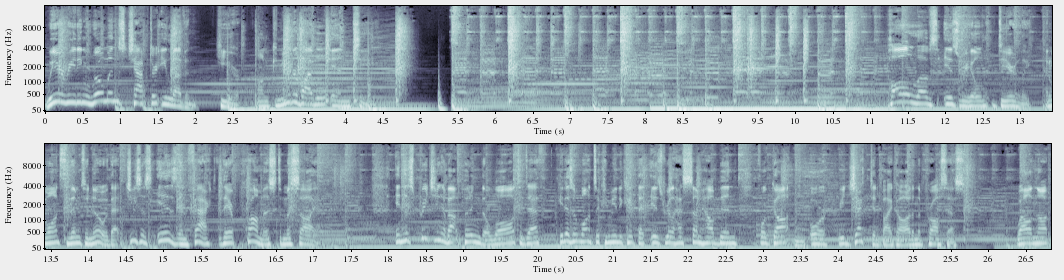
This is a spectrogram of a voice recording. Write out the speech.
We are reading Romans chapter 11 here on Commuter Bible NT. Paul loves Israel dearly and wants them to know that Jesus is, in fact, their promised Messiah. In his preaching about putting the law to death, he doesn't want to communicate that Israel has somehow been forgotten or rejected by God in the process. While not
